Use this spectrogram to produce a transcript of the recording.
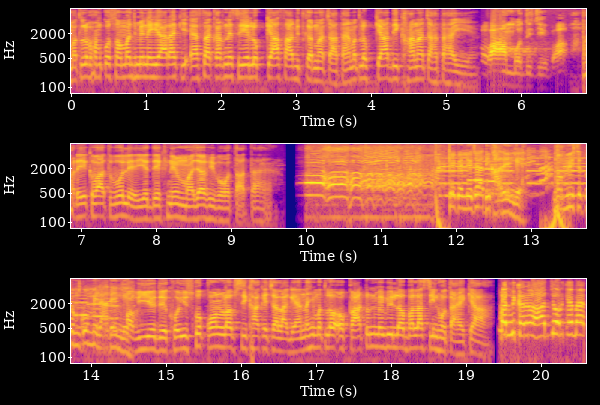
मतलब हमको समझ में नहीं आ रहा कि ऐसा करने से ये लोग क्या साबित करना चाहता है मतलब क्या दिखाना चाहता है ये? वाह मोदी जी वाह। पर एक बात बोले ये देखने में मज़ा भी बहुत आता है। के गलेजा दिखा देंगे। मम्मी से तुमको मिला देंगे। अब ये देखो इसको कौन लव सिखा के चला गया? नहीं मतलब और कार्टून में भी लव वाला सीन होता है क्या? बंद करो हाथ जोड़ के मैं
